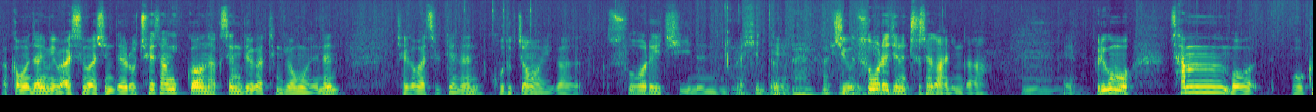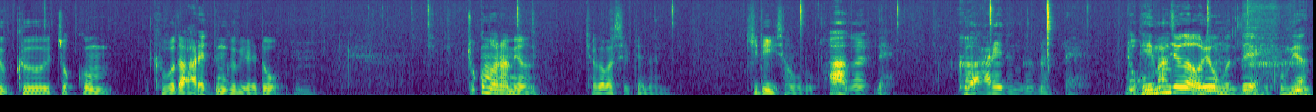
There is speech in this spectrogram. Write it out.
아까 원장님이 말씀하신 대로 최상위권 학생들 같은 경우에는 제가 봤을 때는 고득점 어휘가 수월해지는 훨씬 더 예, 네, 훨씬 지금 더 수월해지는 추세가 아닌가 음, 예. 그리고 뭐, 뭐삼뭐그 그 조금 그보다 아래 등급이라도 음. 조금만 하면 제가 봤을 때는 기대 이상으로 화학을 네. 그 아래 등급은 네. 네. 문제가 어려운 건데 보면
